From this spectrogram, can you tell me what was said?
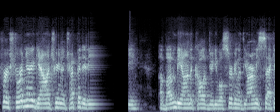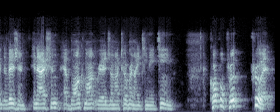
for extraordinary gallantry and intrepidity above and beyond the call of duty while serving with the Army's 2nd Division in action at Blancmont Ridge on October 1918. Corporal Pruitt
